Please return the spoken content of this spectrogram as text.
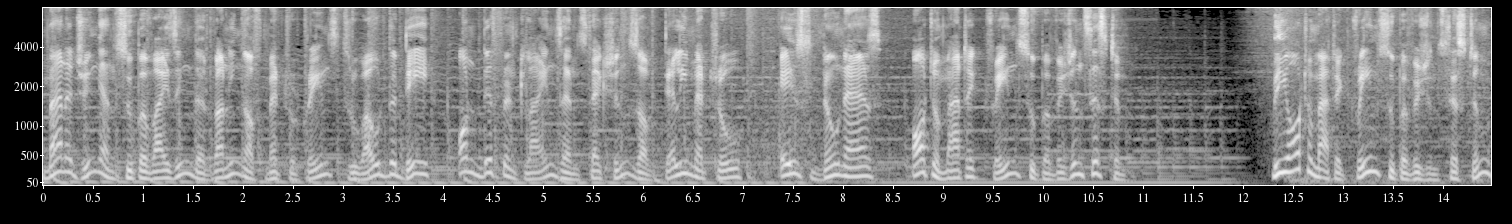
managing and supervising the running of metro trains throughout the day on different lines and sections of Delhi Metro is known as Automatic Train Supervision System. The Automatic Train Supervision System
